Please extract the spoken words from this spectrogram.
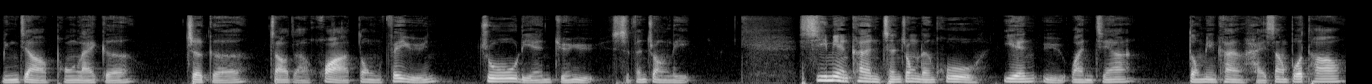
名叫蓬莱阁。这阁罩着画栋飞云，珠帘卷雨，十分壮丽。西面看城中人户，烟雨万家；东面看海上波涛，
